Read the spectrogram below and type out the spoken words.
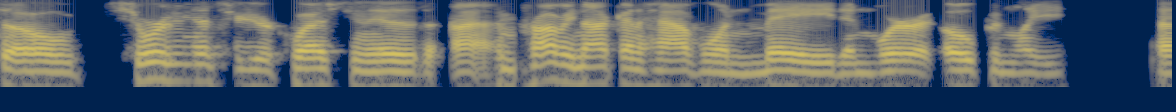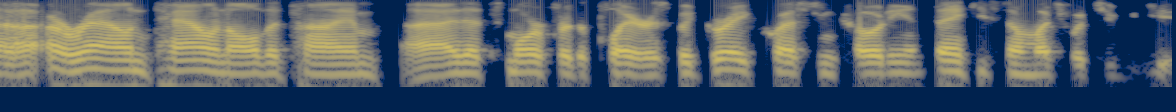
So, short answer to your question is, I'm probably not going to have one made and wear it openly uh, around town all the time. That's more for the players. But great question, Cody, and thank you so much. What you,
